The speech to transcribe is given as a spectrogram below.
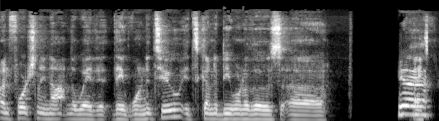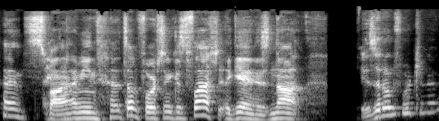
Unfortunately, not in the way that they wanted to. It's going to be one of those. uh Yeah, Thanks. it's fine. I mean, it's unfortunate because Flash again is not. Is it unfortunate?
